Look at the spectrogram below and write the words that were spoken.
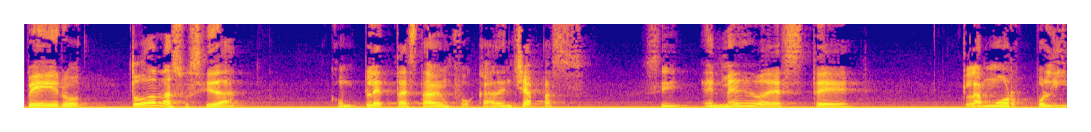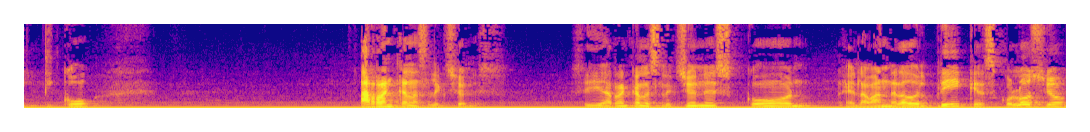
pero toda la sociedad completa estaba enfocada en Chiapas. Sí, en medio de este clamor político arrancan las elecciones. Sí, arrancan las elecciones con el abanderado del PRI, que es Colosio,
